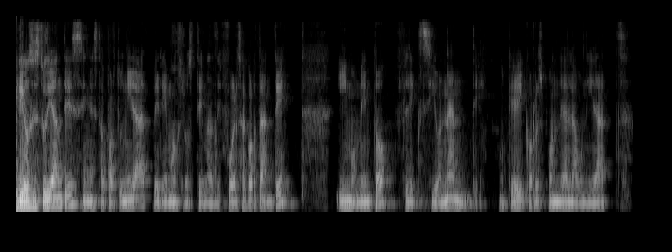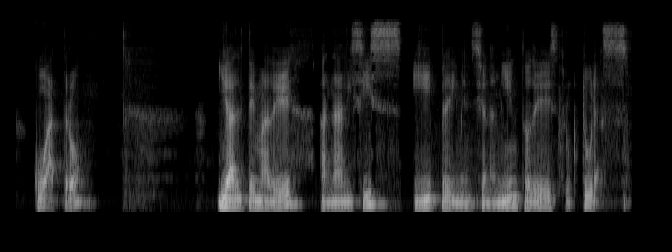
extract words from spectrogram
queridos estudiantes, en esta oportunidad veremos los temas de fuerza cortante y momento flexionante. ¿ok? Corresponde a la unidad 4 y al tema de análisis y predimensionamiento de estructuras.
